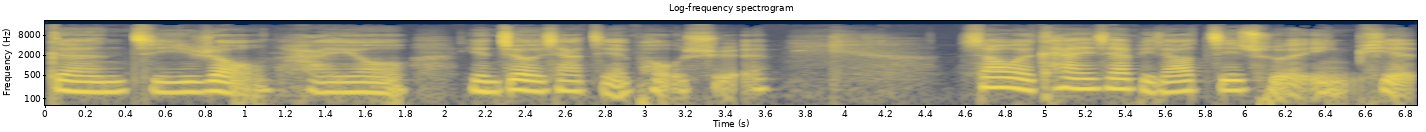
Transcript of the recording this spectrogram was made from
跟肌肉，还有研究一下解剖学，稍微看一下比较基础的影片，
